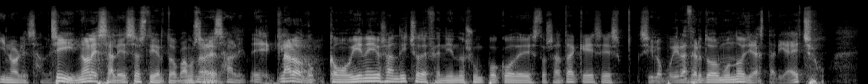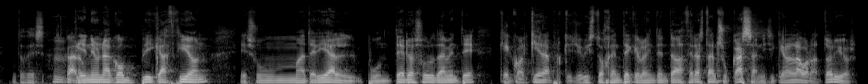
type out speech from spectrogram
y no le sale. Sí, no le sale, eso es cierto. Vamos a ver. Le sale. Eh, claro, como bien ellos han dicho, defendiéndose un poco de estos ataques, es si lo pudiera hacer todo el mundo ya estaría hecho. Entonces, hmm. tiene una complicación, es un material puntero absolutamente que cualquiera, porque yo he visto gente que lo ha intentado hacer hasta en su casa, ni siquiera en laboratorios,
